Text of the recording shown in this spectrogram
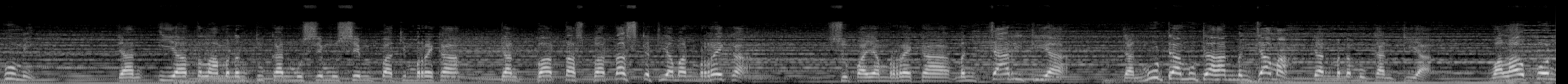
bumi. Dan ia telah menentukan musim-musim bagi mereka dan batas-batas kediaman mereka, supaya mereka mencari dia dan mudah-mudahan menjamah dan menemukan dia. Walaupun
